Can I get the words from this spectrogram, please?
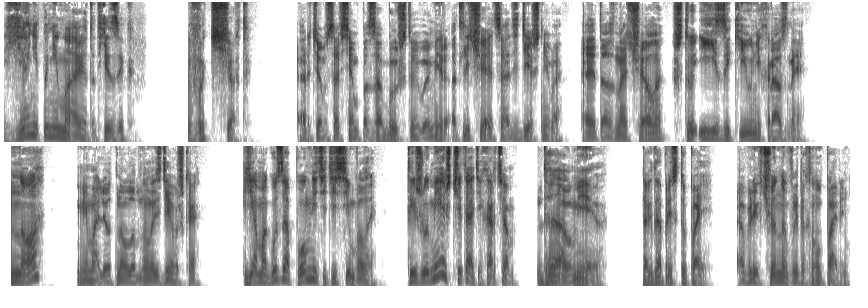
«Я не понимаю этот язык. Вот черт. Артем совсем позабыл, что его мир отличается от здешнего, а это означало, что и языки у них разные. «Но», — мимолетно улыбнулась девушка, «я могу запомнить эти символы. Ты же умеешь читать их, Артем?» «Да, умею. Тогда приступай», — облегченно выдохнул парень.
